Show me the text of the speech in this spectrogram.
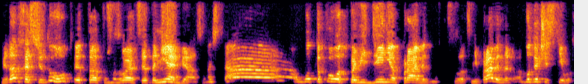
Медат хасидут, это то, что называется, это не обязанность, а вот такое вот поведение праведных, называется неправедных, а благочестивых,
